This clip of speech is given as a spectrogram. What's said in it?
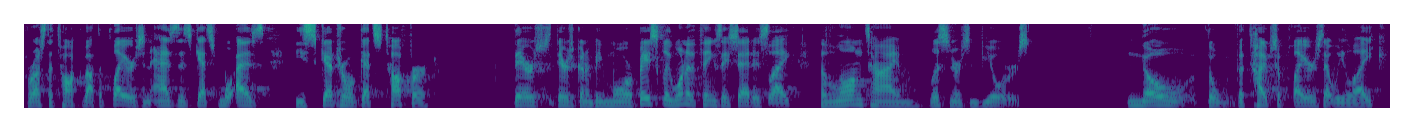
for us to talk about the players. And as this gets more, as the schedule gets tougher, there's there's going to be more. Basically, one of the things they said is like the longtime listeners and viewers know the the types of players that we like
